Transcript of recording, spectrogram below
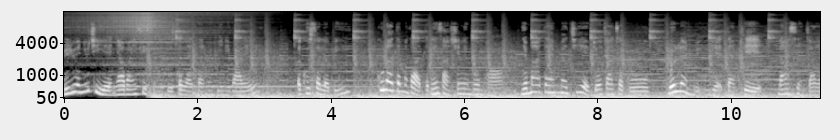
ရေရွယ်ညူချီရဲ့ညပိုင်းစီစဉ်ကိုဆက်လက်တင်ပြနေပါတယ်။ အခုဆက်လက်ပြီးကုလသမဂ္ဂသတင်းစာရှင်းလင်းပွဲမှာမြန်မာတန်မှတ်ကြီးရဲ့ပြောကြားချက်ကိုလွတ်လပ်နေဦးရဲ့အတန်ဖြင့်နားဆင်ကြရ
